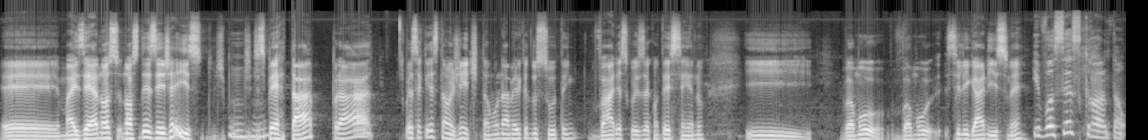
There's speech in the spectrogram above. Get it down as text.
É, mas é nosso, nosso desejo é isso, de, uhum. de despertar para essa questão. Gente, estamos na América do Sul, tem várias coisas acontecendo e vamos, vamos se ligar nisso, né? E vocês cantam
